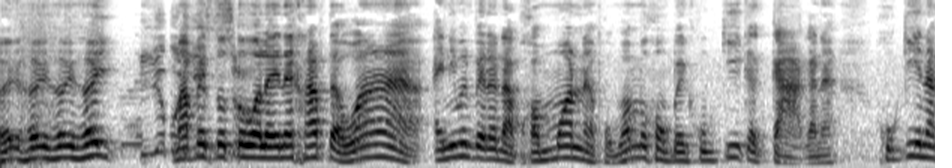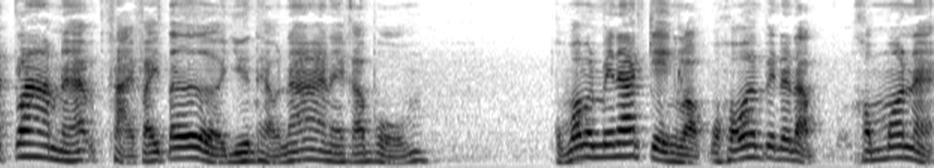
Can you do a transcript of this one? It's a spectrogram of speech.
ฮ้ยเฮ้ยเฮ้ยเฮ้ยมาเป็นตัวตัวเลยนะครับ แต่ว่าไอ้นี่มันเป็นระดับคอมมอนอะผมว่ามันคงเป็นคุกกี้กากๆกันนะคุกกี้นักกล้ามนะสายไฟเตอร์ ยืนแถวหน้านะครับผม ผมว่ามันไม่น่าเก่งหรอกเพราะว่ามันเป็นระดับคอมมอนอะ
